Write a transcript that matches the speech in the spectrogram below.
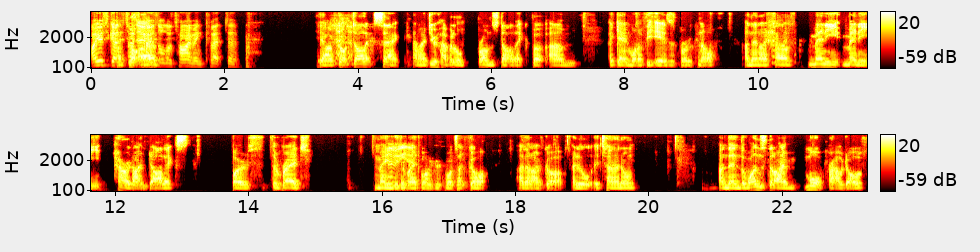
I used to go to I've got, Tesco's uh, all the time and collect them. Yeah, I've got Dalek Sec, and I do have a little bronze Dalek, but um, again, one of the ears is broken off. And then I have many, many Paradigm Daleks, both the red, mainly Oh, the yeah. red ones, the ones I've got, and then I've got a little Eternal. And then the ones that I'm more proud of,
